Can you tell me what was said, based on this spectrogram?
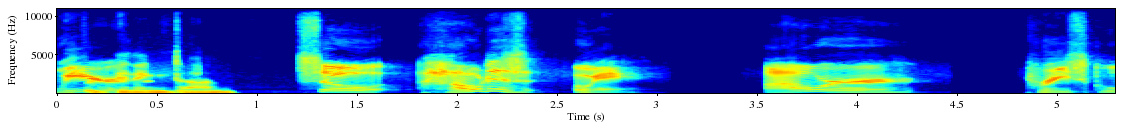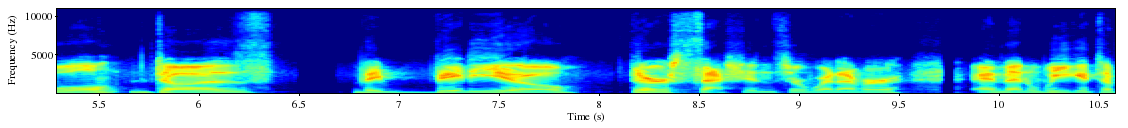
weird. getting done So how does okay? Our preschool does they video their sessions or whatever, and then we get to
